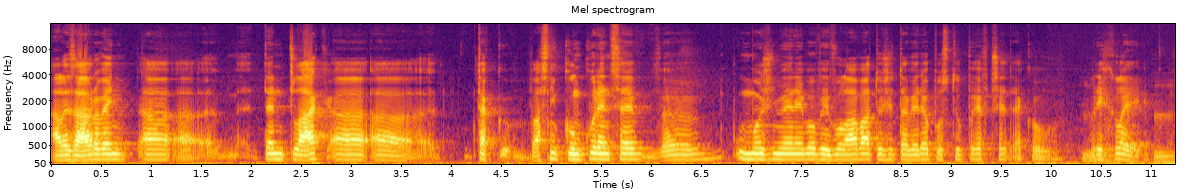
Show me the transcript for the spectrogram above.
ale zároveň a, a, ten tlak a, a tak vlastně konkurence eh, umožňuje nebo vyvolává to, že ta věda postupuje vpřed jako hmm. rychleji. Hmm.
